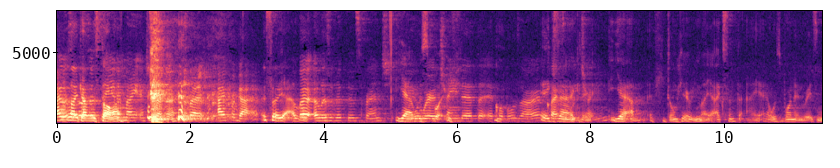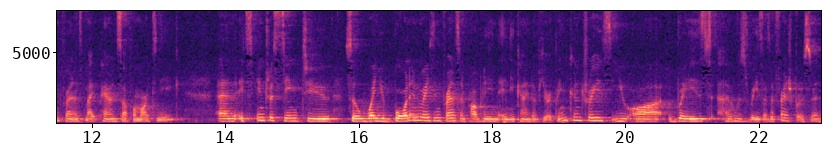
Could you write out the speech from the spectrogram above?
I was Like I'm supposed a to say star. in my introduction but I forgot so yeah, But Elizabeth is French. Yeah, you was were what- trained at the École Beaux Arts, exactly. trained. Yeah, if you don't hear in my accent, I, I was born and raised in France. My parents are from Martinique. And it's interesting to, so when you're born and raised in France and probably in any kind of European countries, you are raised, I was raised as a French person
